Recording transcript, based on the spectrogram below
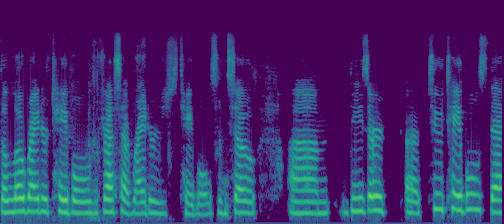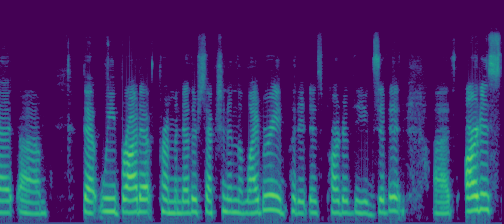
the lowrider tables, Raza riders tables. And so um, these are uh, two tables that, um, that we brought up from another section in the library and put it as part of the exhibit. Uh, artists,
